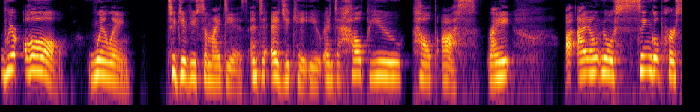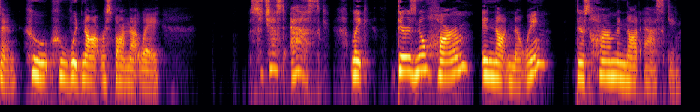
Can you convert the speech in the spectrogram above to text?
we're all willing to give you some ideas and to educate you and to help you help us, right? I, don't know a single person who, who would not respond that way. So just ask. Like, there is no harm in not knowing there's harm in not asking.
